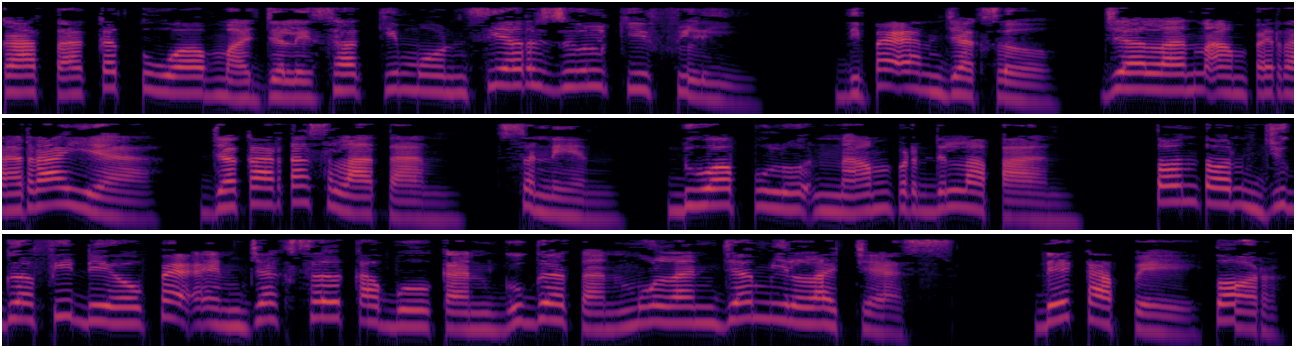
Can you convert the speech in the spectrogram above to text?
Kata Ketua Majelis Hakim Monsiar Zulkifli di PN Jaksel, Jalan Ampera Raya, Jakarta Selatan, Senin, 26 per 8. Tonton juga video PN Jaksel kabulkan gugatan Mulan Jamila Ces. DKP, Tor,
